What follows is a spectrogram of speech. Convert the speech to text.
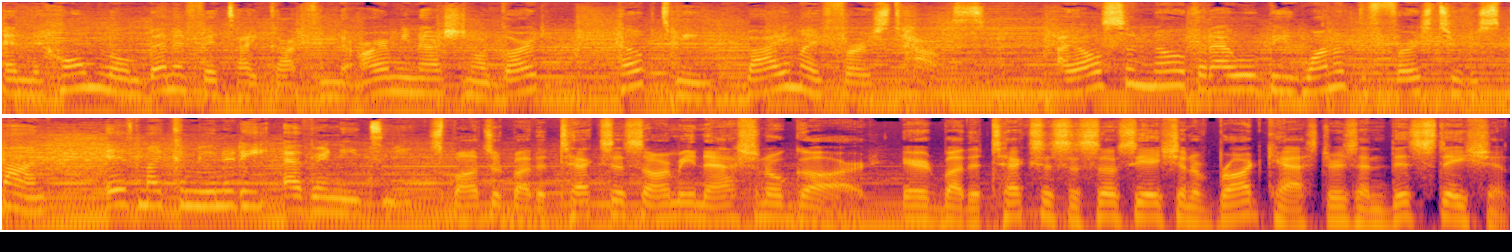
and the home loan benefits I got from the Army National Guard helped me buy my first house. I also know that I will be one of the first to respond if my community ever needs me. Sponsored by the Texas Army National Guard, aired by the Texas Association of Broadcasters and this station.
